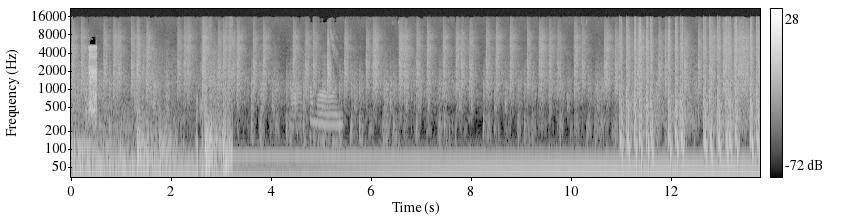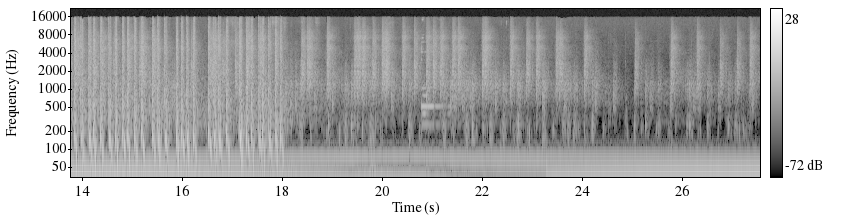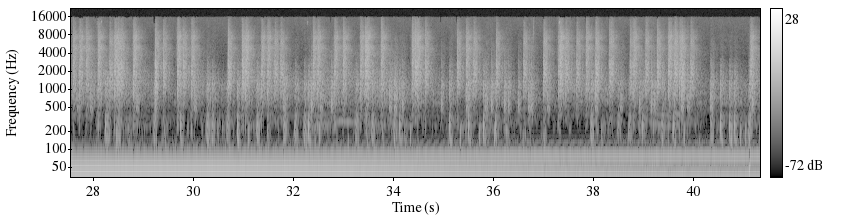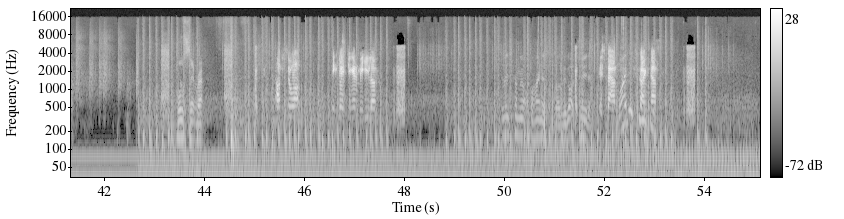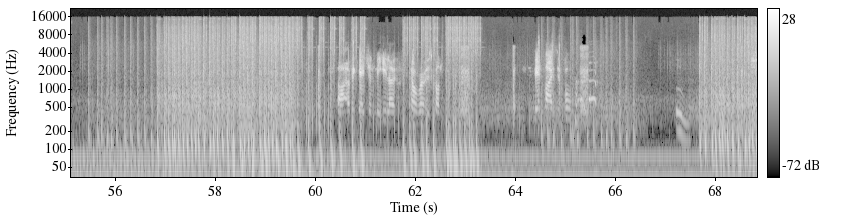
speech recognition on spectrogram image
Wolf sit rep. I'm still up. Engaging enemy helo. Something's coming up behind us as well. We've got two then. It's down. Why did it's going you down. Alright, I've engaged enemy helo. Tail rotor's gone. Be advised it full. Boom.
